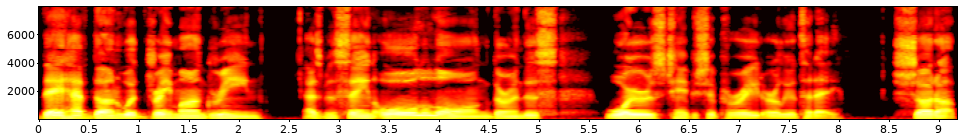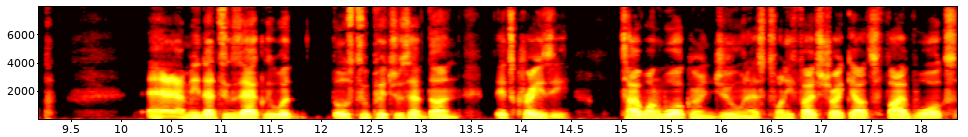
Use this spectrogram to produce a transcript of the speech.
They have done what Draymond Green has been saying all along during this Warriors championship parade earlier today. Shut up. And I mean, that's exactly what those two pitchers have done. It's crazy. Taijuan Walker in June has 25 strikeouts, 5 walks,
